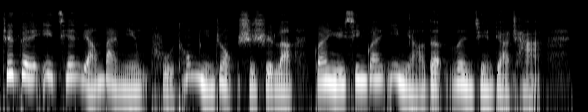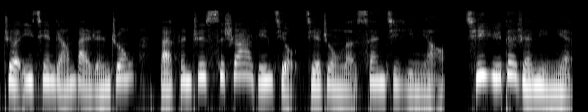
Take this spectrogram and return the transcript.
针对一千两百名普通民众实施了关于新冠疫苗的问卷调查。这一千两百人中，百分之四十二点九接种了三剂疫苗，其余的人里面，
